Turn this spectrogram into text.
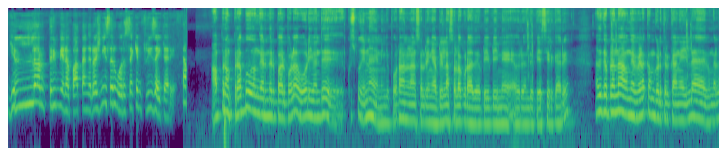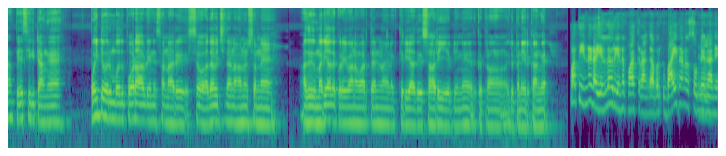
எல்லாரும் திரும்பி என்ன பார்த்தாங்க. ரஜினி சார் ஒரு செகண்ட் ஃப்ரீஸ் ஆயிட்டாரு. அப்புறம் பிரபு அங்கே இருந்திருப்பார் போல் ஓடி வந்து குஷ்பு என்ன நீங்கள் போடான்லாம் சொல்கிறீங்க அப்படிலாம் சொல்லக்கூடாது. அப்படி இப்படின்னு அவர் வந்து பேசியிருக்காரு. அதுக்கப்புறம் தான் அவங்க விளக்கம் கொடுத்துருக்காங்க. இல்லை இவங்கெல்லாம் பேசிக்கிட்டாங்க. போயிட்டு வரும்போது போடா அப்படின்னு சொன்னார். ஸோ அதை வச்சு தான் நானும் சொன்னேன். அது மரியாதை குறைவான வார்த்தைன்னுலாம் எனக்கு தெரியாது சாரி அப்படின்னு அதுக்கப்புறம் இது பண்ணியிருக்காங்க. பார்த்து என்னடா எல்லாரும் என்ன பாக்குறாங்க அவருக்கு பாய் தானே சொன்னேன் நானு.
